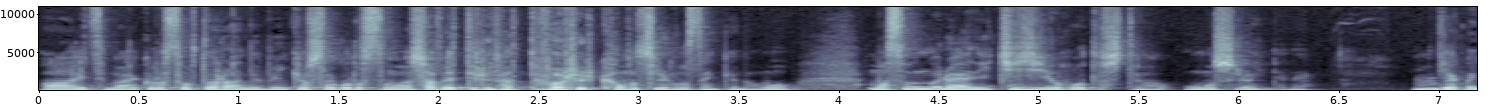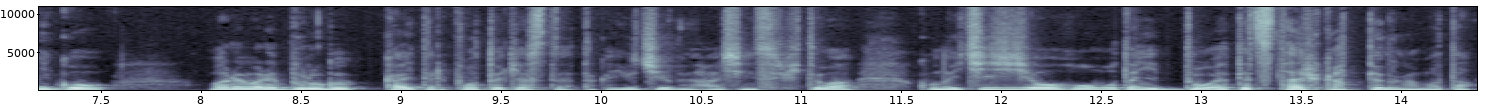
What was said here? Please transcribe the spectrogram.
ああいつマイクロソフトランで勉強したことそのまま喋ってるなって思われるかもしれませんけども、まあ、そんぐらい一時情報としては面白いんでね。逆にこう、我々ブログ書いたり、ポッドキャストだとか YouTube で配信する人は、この一時情報をもとにどうやって伝えるかっていうのがまた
